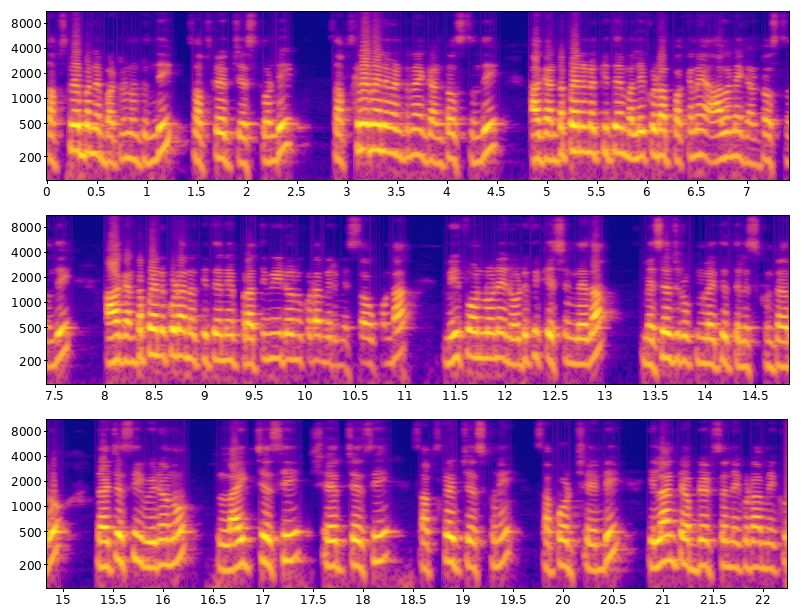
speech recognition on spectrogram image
సబ్స్క్రైబ్ అనే బటన్ ఉంటుంది. సబ్స్క్రైబ్ చేసుకోండి. సబ్స్క్రైబ్ అయిన వెంటనే గంట వస్తుంది. ఆ గంట పైన నొక్కితే మళ్ళీ కూడా పక్కనే ఆల్ అనే గంట వస్తుంది. ఆ గంట పైన కూడా నొక్కితేనే ప్రతి వీడియోను కూడా మీరు మిస్ అవ్వకుండా మీ ఫోన్లోనే నోటిఫికేషన్ లేదా మెసేజ్ రూపంలో అయితే తెలుసుకుంటారు. దయచేసి ఈ వీడియోను లైక్ చేసి షేర్ చేసి సబ్స్క్రైబ్ చేసుకుని సపోర్ట్ చేయండి. ఇలాంటి అప్డేట్స్ అన్ని కూడా మీకు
